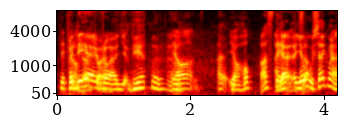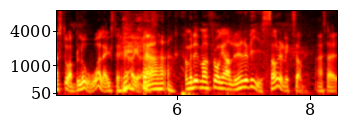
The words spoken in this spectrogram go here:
slipper För de det är ju bra, vet man? Ja, Jag hoppas det. Jag, jag är liksom. osäker på den här stora blåa längst till höger. ja, men det, man frågar aldrig en revisor liksom. Så här,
